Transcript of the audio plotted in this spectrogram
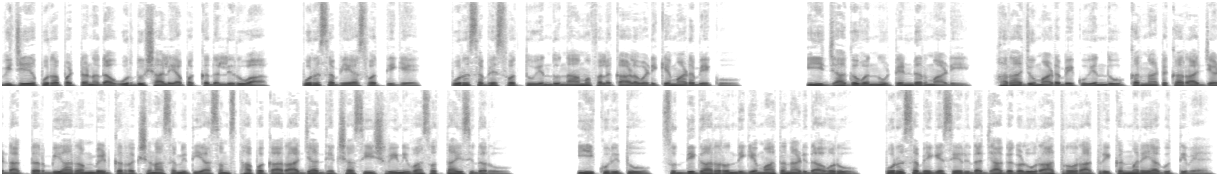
ವಿಜಯಪುರ ಪಟ್ಟಣದ ಉರ್ದು ಶಾಲೆಯ ಪಕ್ಕದಲ್ಲಿರುವ ಪುರಸಭೆಯ ಸ್ವತ್ತಿಗೆ ಪುರಸಭೆ ಸ್ವತ್ತು ಎಂದು ನಾಮಫಲಕ ಅಳವಡಿಕೆ ಮಾಡಬೇಕು. ಈ ಜಾಗವನ್ನು ಟೆಂಡರ್ ಮಾಡಿ ಹರಾಜು ಮಾಡಬೇಕು ಎಂದು ಕರ್ನಾಟಕ ರಾಜ್ಯ ಡಾಕ್ಟರ್ ಬಿಆರ್ ಅಂಬೇಡ್ಕರ್ ರಕ್ಷಣಾ ಸಮಿತಿಯ ಸಂಸ್ಥಾಪಕ ರಾಜ್ಯಾಧ್ಯಕ್ಷ ಸಿ. ಶ್ರೀನಿವಾಸ್ ಒತ್ತಾಯಿಸಿದರು. ಈ ಕುರಿತು ಸುದ್ದಿಗಾರರೊಂದಿಗೆ ಮಾತನಾಡಿದ ಅವರು, ಪುರಸಭೆಗೆ ಸೇರಿದ ಜಾಗಗಳು ರಾತ್ರೋರಾತ್ರಿ ಕಣ್ಮರೆಯಾಗುತ್ತಿವೆ.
